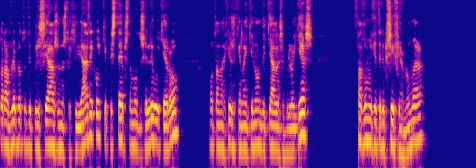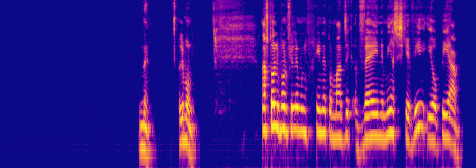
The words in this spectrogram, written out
Τώρα βλέπετε ότι πλησιάζουν στο χιλιάρικο και πιστέψτε μου ότι σε λίγο καιρό, όταν αρχίζουν και να κοινώνται και άλλες επιλογές, θα δούμε και τριψήφια νούμερα. Ναι. Λοιπόν, αυτό λοιπόν φίλε μου είναι το Magic V, είναι μια συσκευή η οποία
